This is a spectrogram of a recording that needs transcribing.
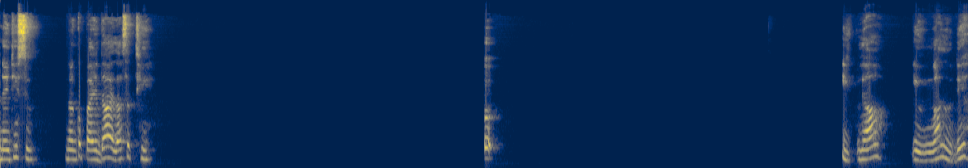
ในที่สุดนางก็ไปได้แล้วสักทีเอออีกแล้ว อย่างงั้นเหรอเนี่ย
